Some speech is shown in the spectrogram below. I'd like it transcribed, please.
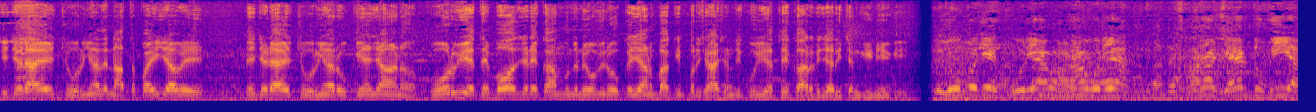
ਕਿ ਜਿਹੜਾ ਇਹ ਚੋਰੀਆਂ ਦੇ ਨੱਥ ਪਾਈ ਜਾਵੇ ਤੇ ਜਿਹੜਾ ਇਹ ਚੋਰੀਆਂ ਰੋਕੀਆਂ ਜਾਣ ਹੋਰ ਵੀ ਇੱਥੇ ਬਹੁਤ ਜਿਹੜੇ ਕੰਮ ਹੁੰਦੇ ਨੇ ਉਹ ਵੀ ਰੋਕੇ ਜਾਣ ਬਾਕੀ ਪ੍ਰਸ਼ਾਸਨ ਦੀ ਕੋਈ ਇੱਥੇ ਕਾਰਗੁਜ਼ਾਰੀ ਚੰਗੀ ਨਹੀਂ ਹੈਗੀ। ਜੋ ਕੁਝ ਹੋ ਰਿਹਾ ਮਾੜਾ ਹੋ ਰਿਹਾ ਸਾਰਾ ਸ਼ਹਿਰ ਦੁਖੀ ਆ।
